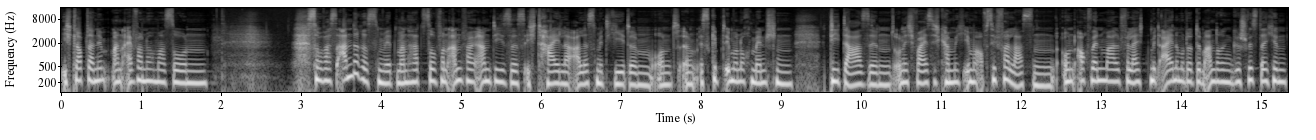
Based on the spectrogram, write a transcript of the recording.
ich glaube, da nimmt man einfach nochmal so ein so was anderes mit. Man hat so von Anfang an dieses, ich teile alles mit jedem und ähm, es gibt immer noch Menschen, die da sind und ich weiß, ich kann mich immer auf sie verlassen. Und auch wenn mal vielleicht mit einem oder dem anderen Geschwisterchen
